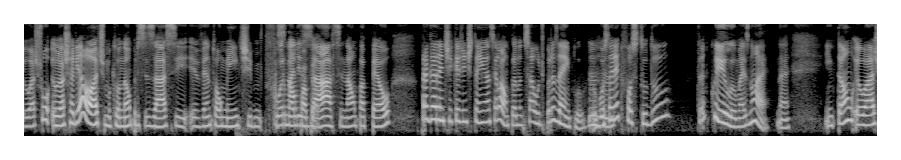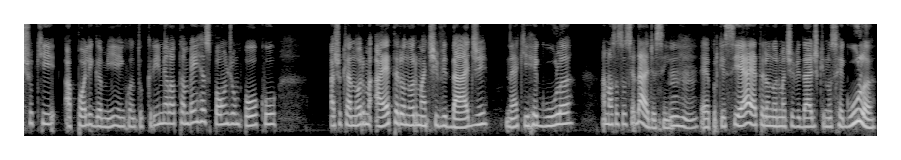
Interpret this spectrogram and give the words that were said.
eu, acho, eu acharia ótimo que eu não precisasse eventualmente formalizar, assinar um papel para garantir que a gente tenha, sei lá, um plano de saúde, por exemplo. Eu Uhum. gostaria que fosse tudo tranquilo, mas não é, né? Então, eu acho que a poligamia, enquanto crime, ela também responde um pouco, acho que a, norma, a heteronormatividade, né, que regula a nossa sociedade, assim. Uhum. É, porque se é a heteronormatividade que nos regula,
